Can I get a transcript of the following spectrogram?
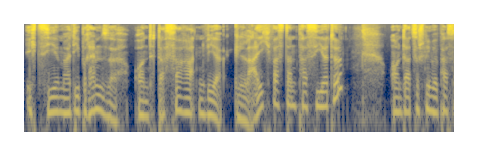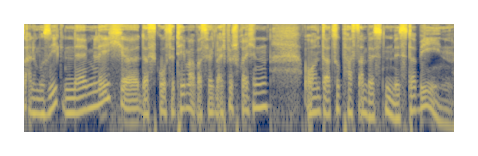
Ich ziehe mal die Bremse. Und das verraten wir gleich, was dann passierte. Und dazu spielen wir passend eine Musik, nämlich äh, das große Thema, was wir gleich besprechen. Und dazu passt am besten Mr. Bean.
